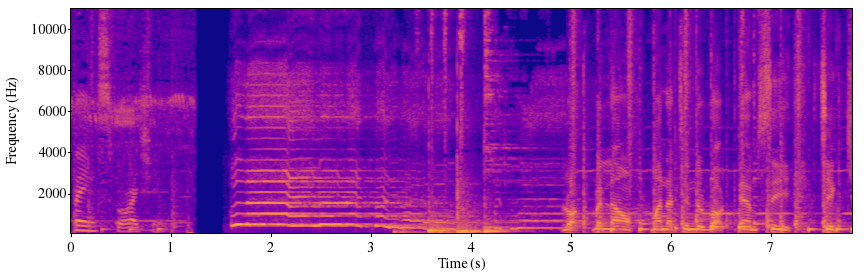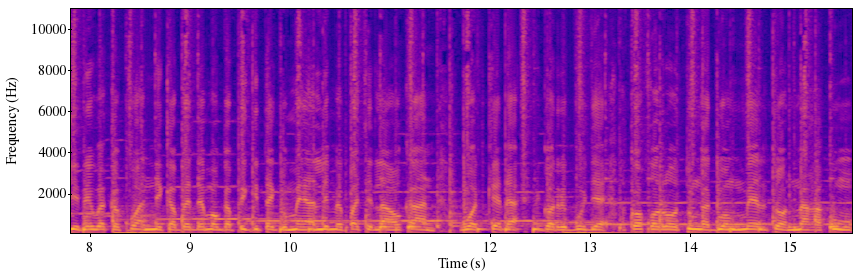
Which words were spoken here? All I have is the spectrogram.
Thanks for watching. block melao maana tino rock mc chikiriweka kwani kabedemoga pikite mea lime pachilao kan wot keda igoribuje akoforo tunga duong melton na hakung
